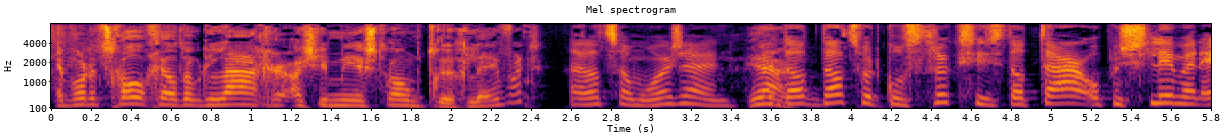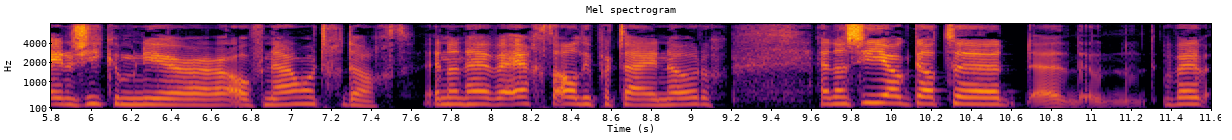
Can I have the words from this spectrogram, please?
En wordt het schoolgeld ook lager als je meer stroom teruglevert? Nou, dat zou mooi zijn. Ja. Dat, dat soort constructies, dat daar op een slimme en energieke manier over na wordt gedacht. En dan hebben we echt al die partijen nodig. En dan zie je ook dat uh, we,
